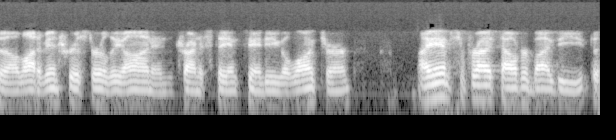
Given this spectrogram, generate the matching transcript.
uh, a lot of interest early on in trying to stay in San Diego long term. I am surprised, however, by the the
